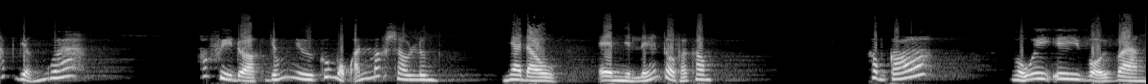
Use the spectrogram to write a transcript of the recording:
Hấp dẫn quá! Hoắc Phi Đoạt giống như có một ánh mắt sau lưng. Nha đầu, em nhìn lén tôi phải không? Không có. Ngũ y y vội vàng,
